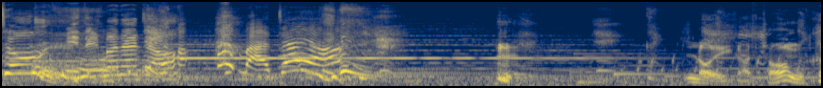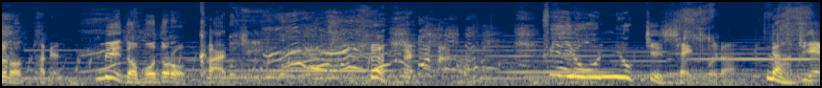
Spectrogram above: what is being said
좀 믿을만하죠. 맞아요. 너희가 정 그렇다면 믿어보도록 하지. 귀여운 육지 생물아, 나중에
